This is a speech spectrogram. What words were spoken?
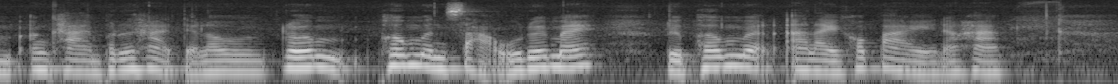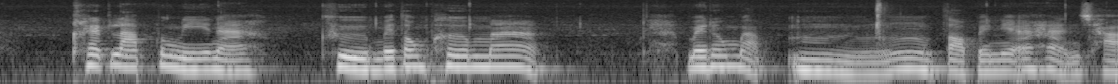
ำอังคารพฤหัสเดี๋ยวเราเริ่มเพิ่มวันเสาร์ด้วยไหมหรือเพิ่มอะไรเข้าไปนะคะ เคล็ดลับตรงนี้นะ คือไม่ต้องเพิ่มมาก ไม่ต้องแบบอืมต่อไปนี้อาหารเช้า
